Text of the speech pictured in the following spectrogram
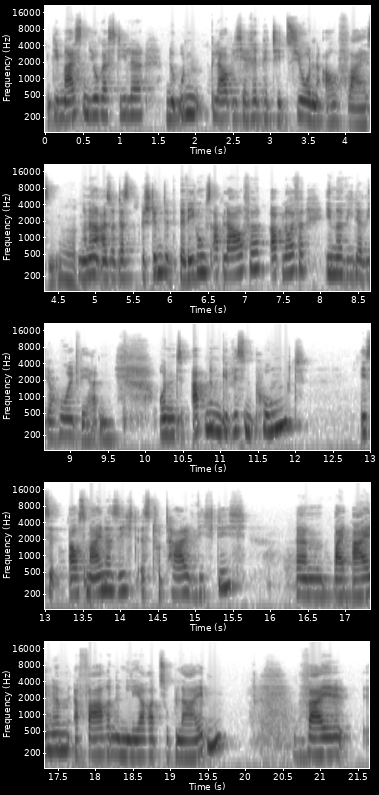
die meisten Yoga-Stile eine unglaubliche Repetition aufweisen. Mhm. Also dass bestimmte Bewegungsabläufe Abläufe immer wieder wiederholt werden. Und ab einem gewissen Punkt ist aus meiner Sicht es total wichtig, ähm, bei einem erfahrenen Lehrer zu bleiben, weil äh,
